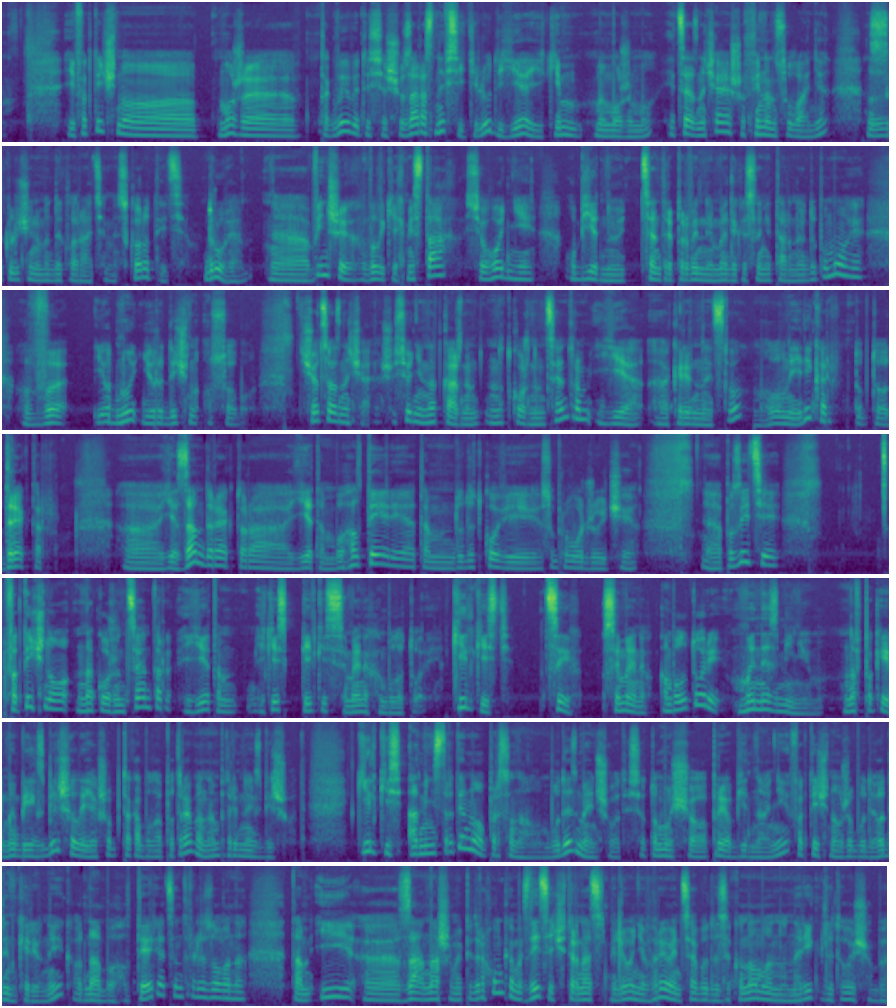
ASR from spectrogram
І фактично може так виявитися, що зараз не всі ті люди є, яким ми можемо. І це означає, що фінансування за заключеними деклараціями скоротиться. Друге, е, в інших великих містах сьогодні об'єднують центри первинної медико-санітарної допомоги в і одну юридичну особу. Що це означає? Що сьогодні над кожним, над кожним центром є е, керівництво, головний лікар, тобто директор. е, Є замдиректора, є там бухгалтерія, там додаткові супроводжуючі е, позиції. Фактично на кожен центр є там якась кількість сімейних амбулаторій. Кількість цих сімейних амбулаторій ми не змінюємо. Навпаки, ми б їх збільшили, якщо б така була потреба, нам потрібно їх збільшувати. Кількість адміністративного персоналу буде зменшуватися, тому що при об'єднанні фактично вже буде один керівник, одна бухгалтерія централізована. Там і е, за нашими підрахунками, здається, 14 мільйонів гривень це буде зекономлено на рік для того, щоб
